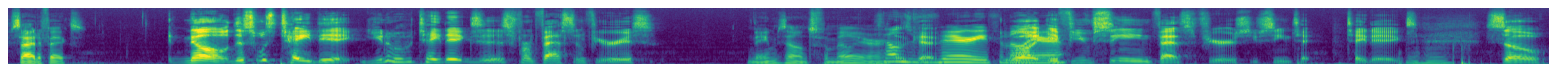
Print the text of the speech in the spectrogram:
Side effects. No, this was Taye Diggs. You know who Taye Diggs is from Fast and Furious? Name sounds familiar. Sounds Okay. very familiar. Well, if you've seen Fast and Furious, you've seen Taye, Taye Diggs. Mhm. So,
